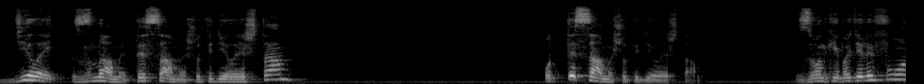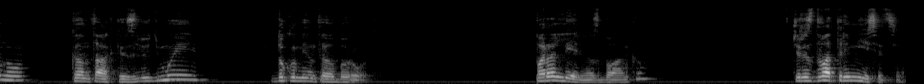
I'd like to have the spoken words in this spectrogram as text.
делай з нами те саме, що ти делаєш там. От те саме, що ти делаєш там. Дзвонки по телефону, контакти з людьми, документооборот. Паралельно з банком. Через 2-3 місяці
